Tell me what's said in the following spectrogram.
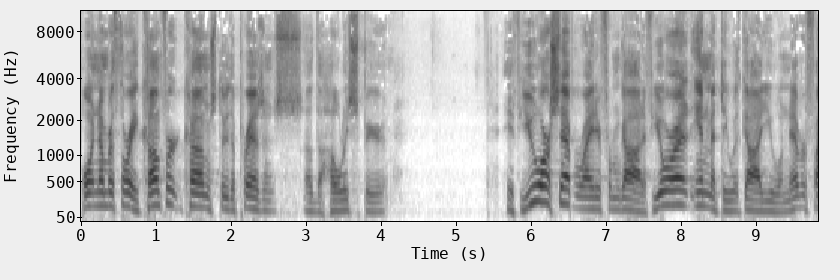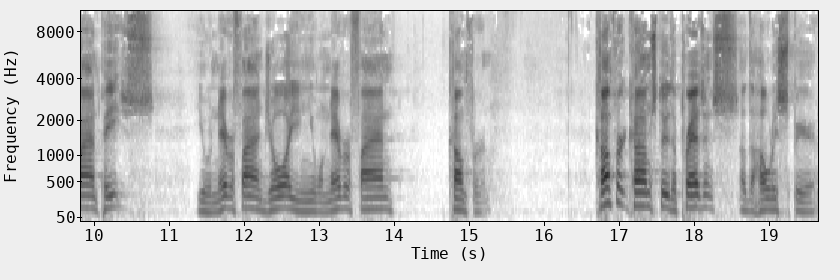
Point number three comfort comes through the presence of the Holy Spirit. If you are separated from God, if you are at enmity with God, you will never find peace, you will never find joy, and you will never find comfort. Comfort comes through the presence of the Holy Spirit.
